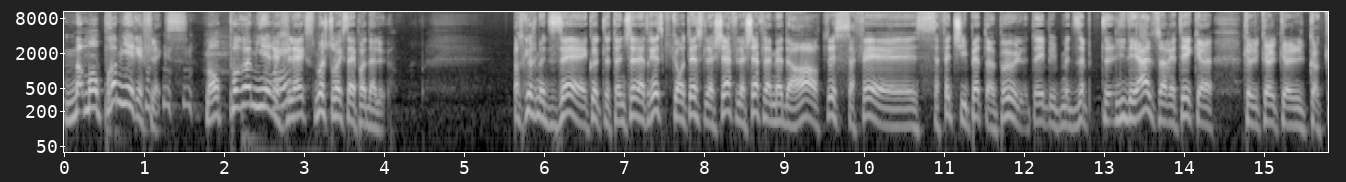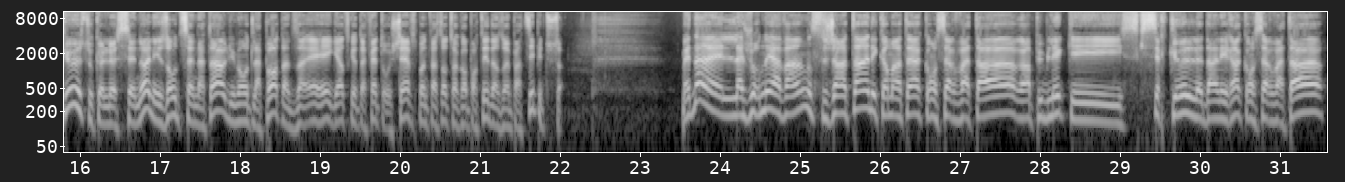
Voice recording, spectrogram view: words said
mon premier réflexe, mon premier Oui. réflexe, moi, je trouvais que ça n'avait pas d'allure. Parce que je me disais, écoute, t'as une sénatrice qui conteste le chef, le chef la met dehors, tu sais, ça fait, ça fait cheapette un peu. Là, puis je me disais, l'idéal, ça aurait été que, que- que le caucus ou que le Sénat, les autres sénateurs lui montrent la porte en disant, hey, hey, regarde ce que t'as fait au chef, c'est pas une façon de se comporter dans un parti, puis tout ça. Maintenant, la journée avance, j'entends des commentaires conservateurs en public et ce qui circule dans les rangs conservateurs.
